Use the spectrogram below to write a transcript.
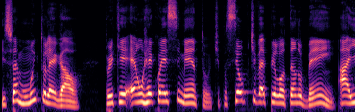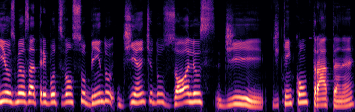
Isso é muito legal. Porque é um reconhecimento. Tipo, se eu estiver pilotando bem, aí os meus atributos vão subindo diante dos olhos de, de quem contrata, né?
